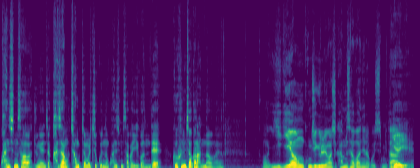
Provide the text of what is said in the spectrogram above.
관심사 중에 이제 가장 정점을 찍고 있는 관심사가 이건데 그 흔적은 안 나오나요? 어, 이기영 공직윤리관실 감사관이라고 있습니다. 예, 예.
